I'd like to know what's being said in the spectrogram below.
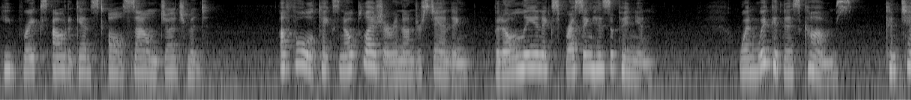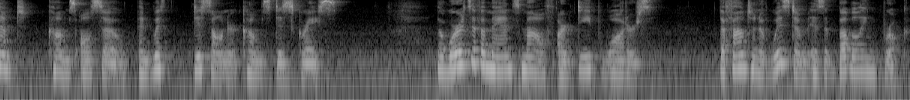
He breaks out against all sound judgment. A fool takes no pleasure in understanding, but only in expressing his opinion. When wickedness comes, contempt comes also, and with dishonor comes disgrace. The words of a man's mouth are deep waters. The fountain of wisdom is a bubbling brook.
